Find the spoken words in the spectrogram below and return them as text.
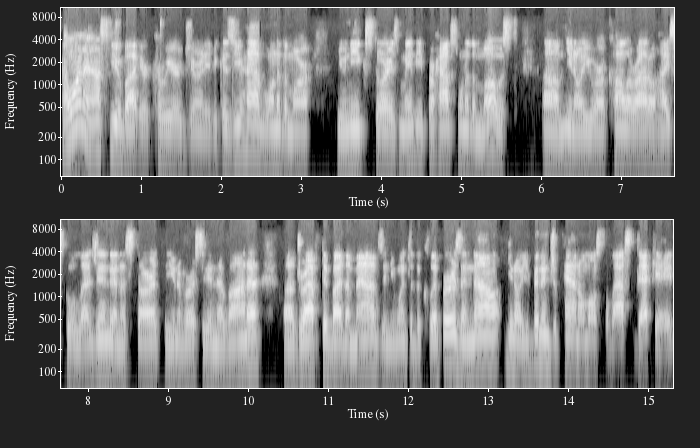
I want to ask you about your career journey because you have one of the more unique stories, maybe perhaps one of the most. Um, you know, you were a Colorado high school legend and a star at the University of Nevada, uh, drafted by the Mavs, and you went to the Clippers. And now, you know, you've been in Japan almost the last decade.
